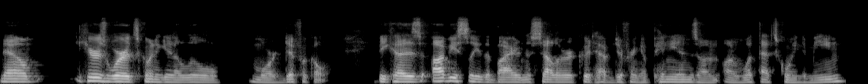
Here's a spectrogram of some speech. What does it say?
Now, here's where it's going to get a little more difficult because obviously the buyer and the seller could have differing opinions on on what that's going to mean.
